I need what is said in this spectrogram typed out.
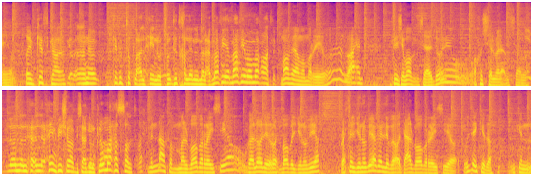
اي والله طيب كيف كا- أنا كيف بتطلع الحين وتدخل لين الملعب؟ ما في ما في ممرات لك ما فيها ممر أيوه الواحد في شباب بيساعدوني وأخش الملعب إن شاء الله. ال- ال- الح- الحين في شباب يساعدونك. لو ما حصلت. رحت من هناك من البوابة الرئيسية وقالوا لي روح بوابة الجنوبية. رحت الجنوبية قال لي تعال بوابة الرئيسية وزي كذا. يمكن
